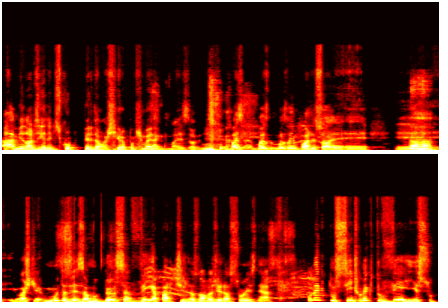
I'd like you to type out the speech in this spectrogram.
Ah, menorzinha, né? Desculpa, perdão, achei que era um pouquinho mais. mais mas, mas, mas não importa, é só. É, é, é uhum. Eu acho que muitas vezes a mudança vem a partir das novas gerações, né? Como é que tu sente, como é que tu vê isso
